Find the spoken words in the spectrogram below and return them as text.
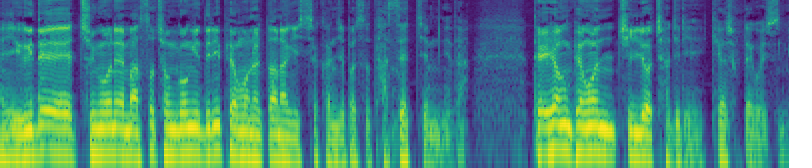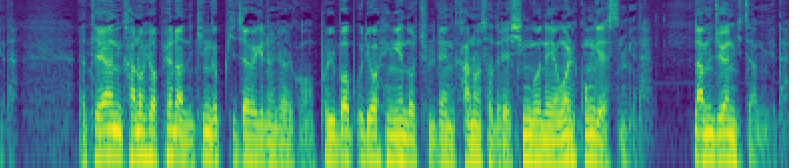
의대 증원에 맞서 전공의들이 병원을 떠나기 시작한 지 벌써 닷새째입니다. 대형 병원 진료 차질이 계속되고 있습니다. 대한간호협회는 긴급 기자회견을 열고 불법 의료 행위에 노출된 간호사들의 신고 내용을 공개했습니다. 남주현 기자입니다.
